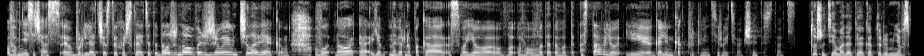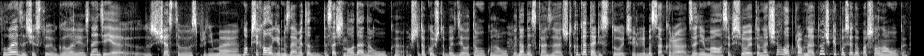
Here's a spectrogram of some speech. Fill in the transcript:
Во мне сейчас э, бурлят чувства, хочу сказать, это должно быть живым человеком. Вот, но э, я, наверное, пока свое вот это вот оставлю. И, Галин, как прокомментируете вообще эту ситуацию? Тоже тема такая, которая у меня всплывает зачастую в голове. Знаете, я э, часто воспринимаю... Ну, психология, мы знаем, это достаточно молодая наука. Что такое, чтобы сделать науку наукой? Надо сказать, что когда-то Аристотель, либо Сократ занимался, все, это начало, отправная точка, и после этого пошла наука.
